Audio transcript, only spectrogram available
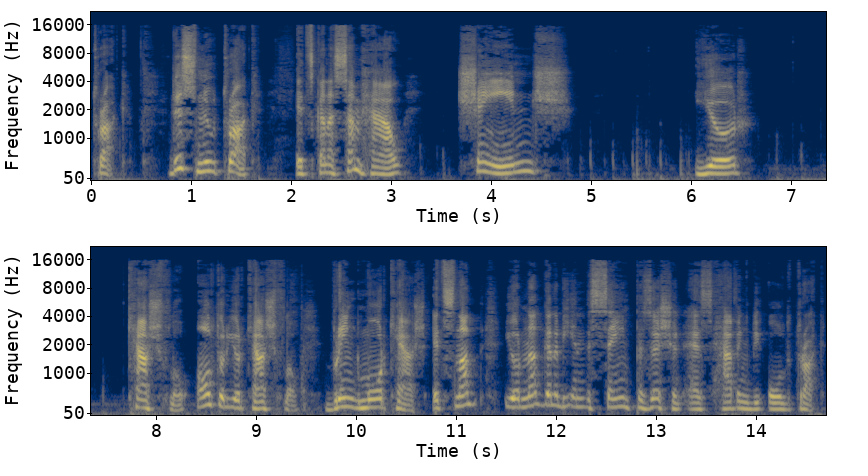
truck. This new truck, it's going to somehow change your cash flow, alter your cash flow, bring more cash. It's not, you're not going to be in the same position as having the old truck.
